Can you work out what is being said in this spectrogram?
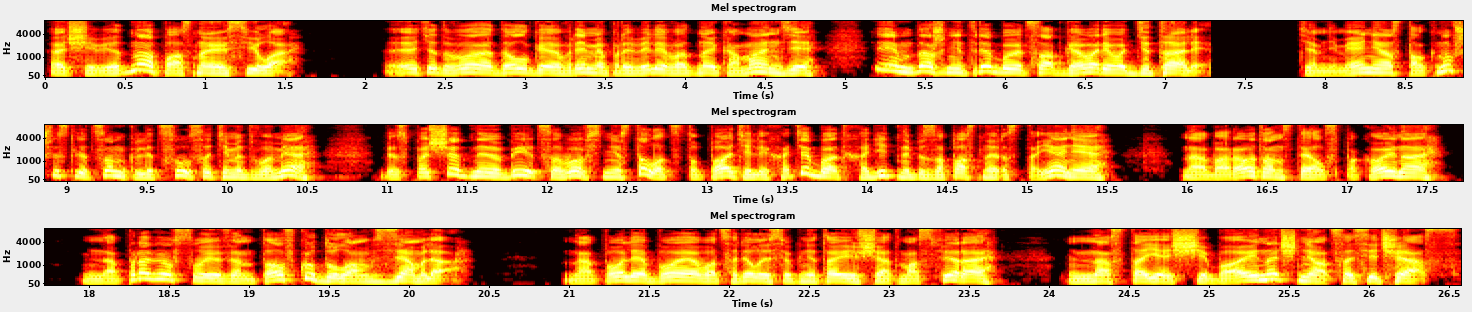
очевидно, опасная сила. Эти двое долгое время провели в одной команде, им даже не требуется обговаривать детали. Тем не менее, столкнувшись лицом к лицу с этими двумя, беспощадный убийца вовсе не стал отступать или хотя бы отходить на безопасное расстояние. Наоборот, он стоял спокойно, направив свою винтовку дулом в землю. На поле боя воцарилась угнетающая атмосфера. Настоящий бой начнется сейчас.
